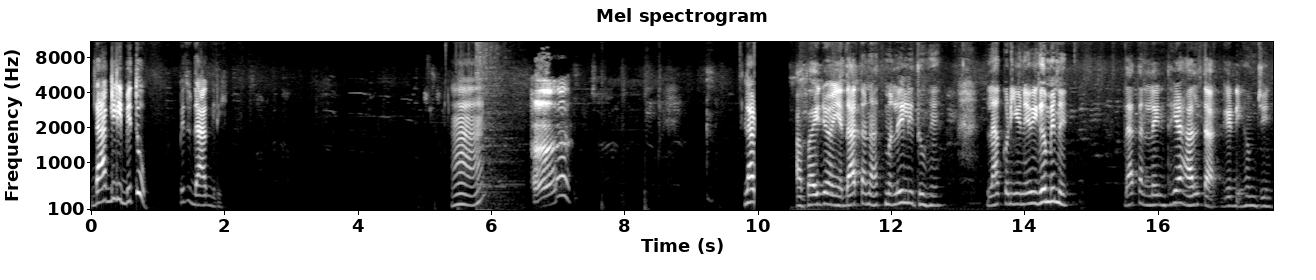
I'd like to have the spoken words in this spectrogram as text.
ડાગલી બેતું બેતું ડાગલી. હા? આ ભાઈ જો અહીંયા દાંતાના હાથમાં લઈ લીધું હે લાકડીઓને એવી ગમે ને. દાંતાને લઈને થયા હાલતા ગેડી સમજીને.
